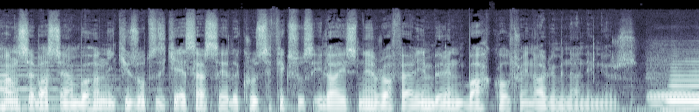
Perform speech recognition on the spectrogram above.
Johann Sebastian Bach'ın 232 eser sayılı Crucifixus ilahisini Raphael Imber'in Bach Coltrane albümünden dinliyoruz. Müzik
